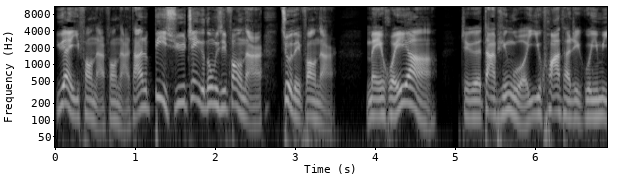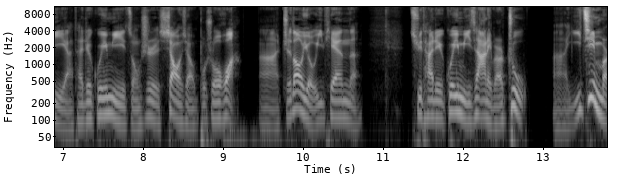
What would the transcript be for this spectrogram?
愿意放哪放哪，但是必须这个东西放哪儿就得放哪儿，每回呀。这个大苹果一夸她这闺蜜啊，她这闺蜜总是笑笑不说话啊。直到有一天呢，去她这闺蜜家里边住啊，一进门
